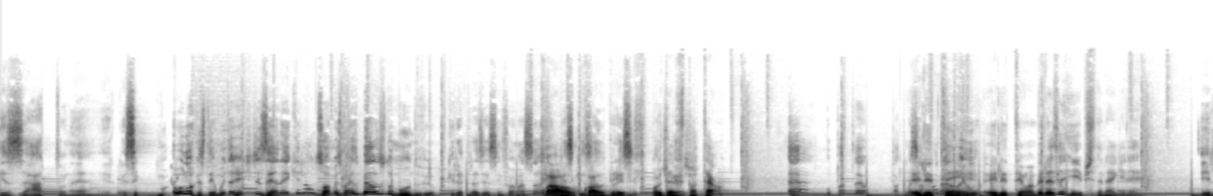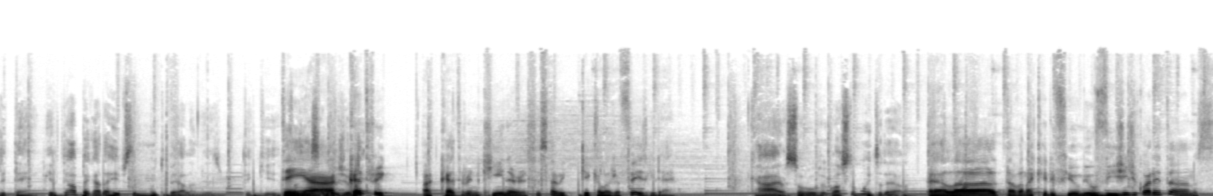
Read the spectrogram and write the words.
Exato, né? Esse... Ô, Lucas, tem muita gente dizendo aí que ele é um dos homens mais belos do mundo, viu? Queria trazer essa informação qual, aí. Qual deles? O Dev Patel? É, o Patel. Tá ele tem, ele tem uma beleza hipster, né, Guilherme? Ele tem. Ele tem uma pegada hipster muito bela mesmo. Tem que Tem a Catherine, a Catherine Keener. Você sabe o que, que ela já fez, Guilherme? Cara, eu, sou, eu gosto muito dela. Ela tava naquele filme O Virgem de 40 anos.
